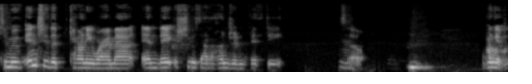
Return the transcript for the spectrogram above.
to move into the county where I'm at, and they she was at 150. So I, think um,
